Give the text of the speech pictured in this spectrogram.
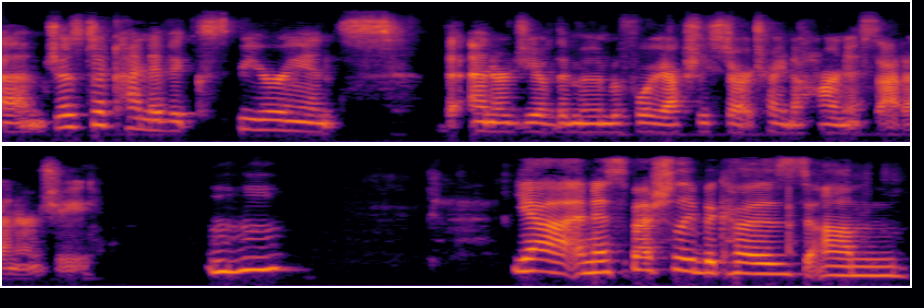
um, just to kind of experience the energy of the moon before you actually start trying to harness that energy. Mm-hmm. Yeah, and especially because um,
